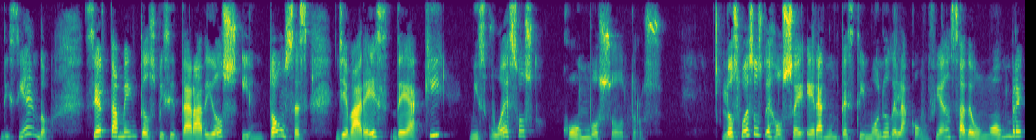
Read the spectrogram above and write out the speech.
diciendo, ciertamente os visitará Dios y entonces llevaréis de aquí mis huesos con vosotros. Los huesos de José eran un testimonio de la confianza de un hombre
